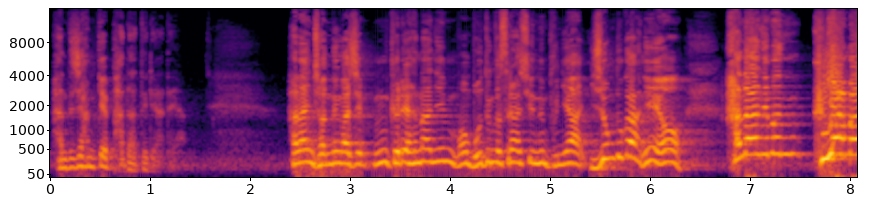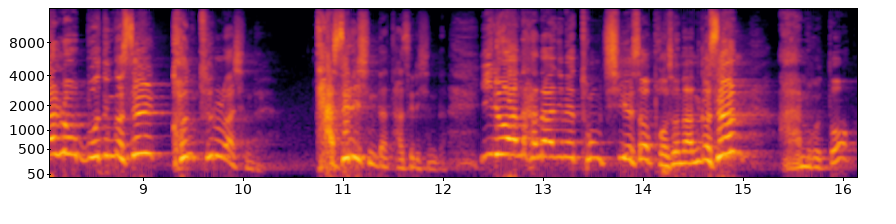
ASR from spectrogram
반드시 함께 받아들여야 돼요. 하나님 전능하심, 음, 그래, 하나님 뭐 모든 것을 할 수 있는 분이야. 이 정도가 아니에요. 하나님은 그야말로 모든 것을 컨트롤 하신다. 다스리신다, 다스리신다. 이러한 하나님의 통치에서 벗어난 것은 아무것도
